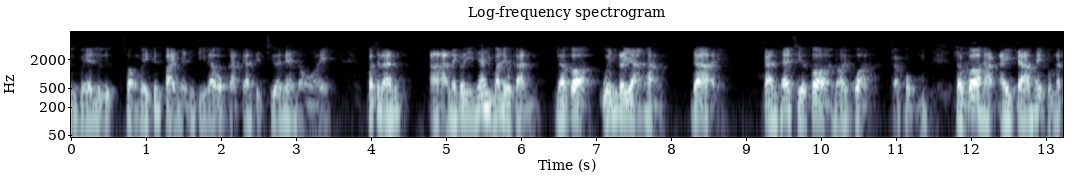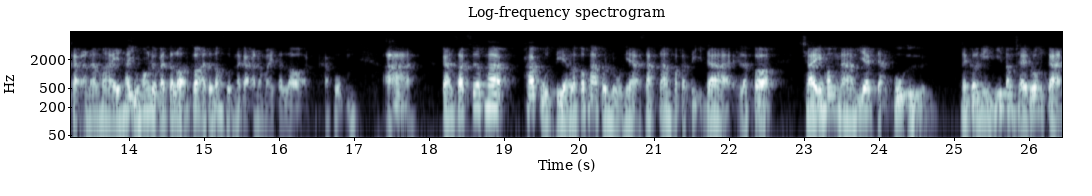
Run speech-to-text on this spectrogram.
1 เมตร หรือ 2 เมตรขึ้นไปเนี่ยจริง ๆ แล้วโอกาสการติดเชื้อเนี่ยน้อย เพราะฉะนั้นในกรณีที่ถ้าอยู่บ้านเดียวกัน แล้วก็เว้นระยะห่างได้ การแพร่เชื้อก็น้อยกว่าครับผม แล้วก็หากไอจามให้สวมหน้ากากอนามัย ถ้าอยู่ห้องเดียวกันตลอดก็อาจจะต้องสวมหน้ากากอนามัยตลอดครับผมการซักเสื้อผ้าผ้าปูเตียงแล้วก็ผ้าขนหนูเนี่ยซักตามปกติได้ แล้วก็ ใช้ห้องน้ำแยกจากผู้อื่น ในกรณีที่ต้องใช้ร่วมกัน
